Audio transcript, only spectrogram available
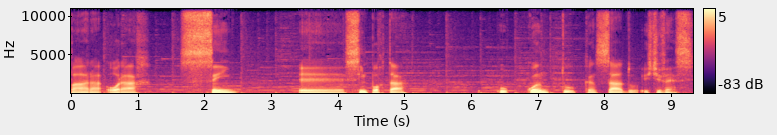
para orar sem é, se importar o quanto cansado estivesse.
